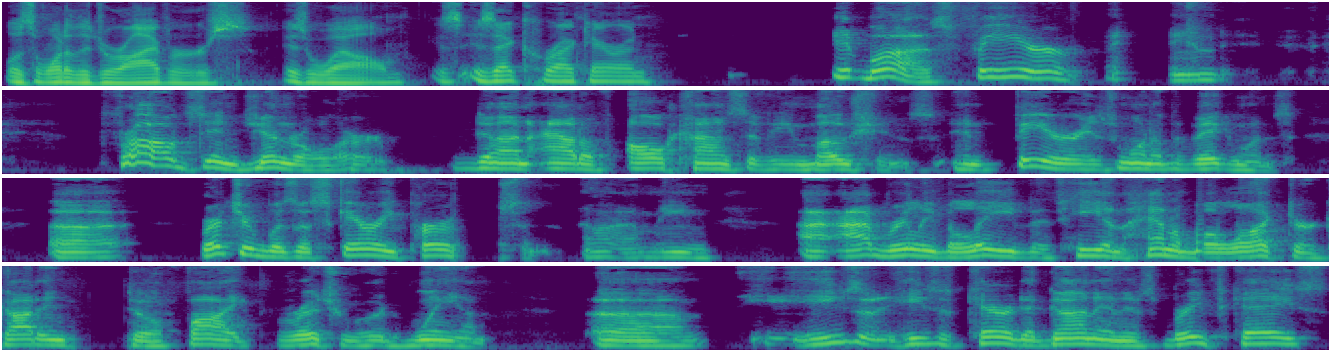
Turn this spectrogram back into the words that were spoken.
was one of the drivers as well. Is is that correct, Aaron? It was fear and frauds in general are done out of all kinds of emotions, and fear is one of the big ones. Uh, Richard was a scary person. I mean, I, I, really believe if he and Hannibal Lecter got into a fight, Richard would win. Um, he, he's a, he's carried a gun in his briefcase.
